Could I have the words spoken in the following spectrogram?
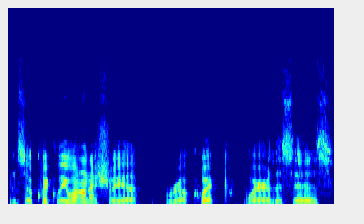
And so quickly, why don't I show you real quick where this is.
